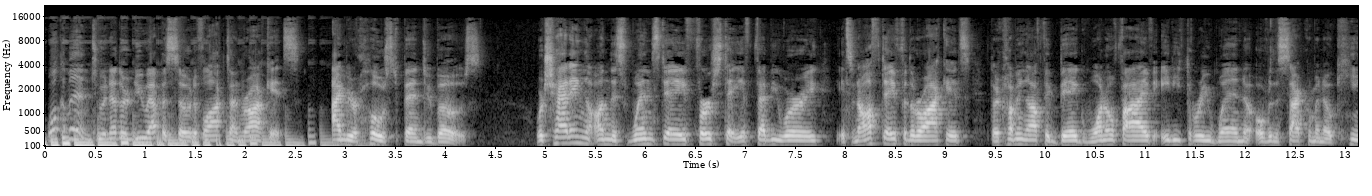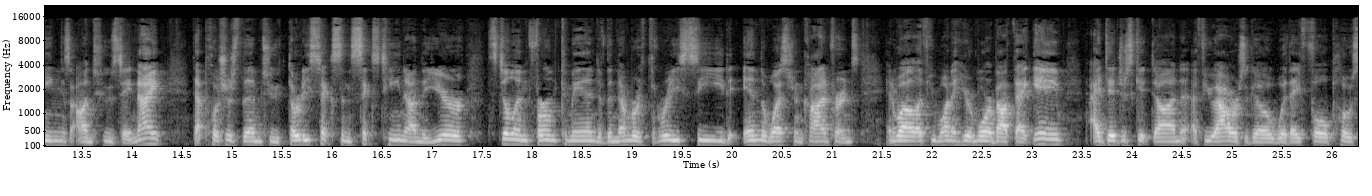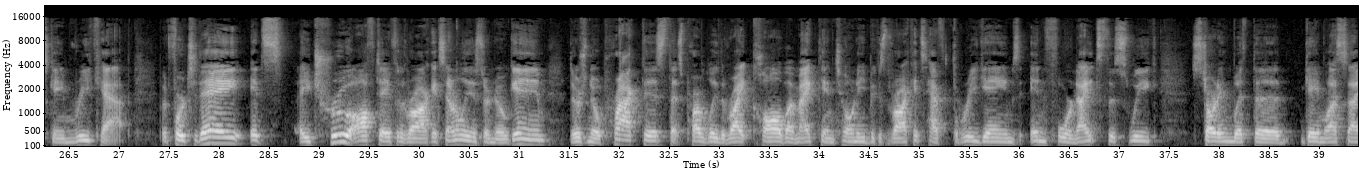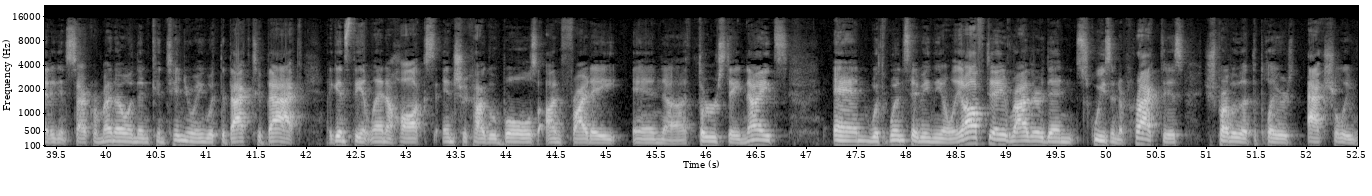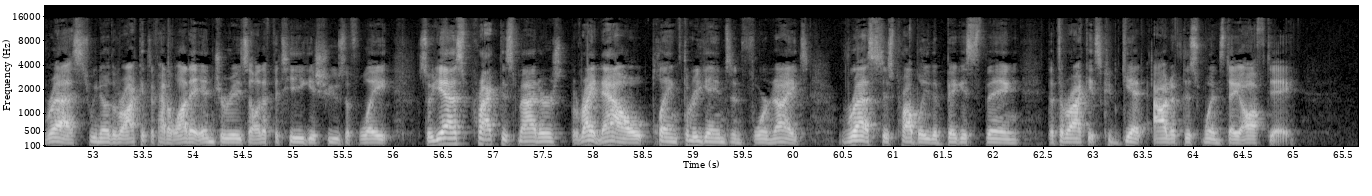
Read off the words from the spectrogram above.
Welcome in to another new episode of Locked on Rockets. I'm your host, Ben Dubose. We're chatting on this Wednesday, first day of February. It's an off day for the Rockets. They're coming off a big 105 83 win over the Sacramento Kings on Tuesday night. That pushes them to 36 and 16 on the year, still in firm command of the number three seed in the Western Conference. And well, if you want to hear more about that game, I did just get done a few hours ago with a full post game recap. But for today, it's a true off day for the Rockets. Not only is there no game, there's no practice. That's probably the right call by Mike D'Antoni because the Rockets have three games in four nights this week, starting with the game last night against Sacramento and then continuing with the back to back against the Atlanta Hawks and Chicago Bulls on Friday and uh, Thursday nights. And with Wednesday being the only off day, rather than squeeze into practice, you should probably let the players actually rest. We know the Rockets have had a lot of injuries, a lot of fatigue issues of late. So, yes, practice matters, but right now, playing three games in four nights, rest is probably the biggest thing that the Rockets could get out of this Wednesday off day.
